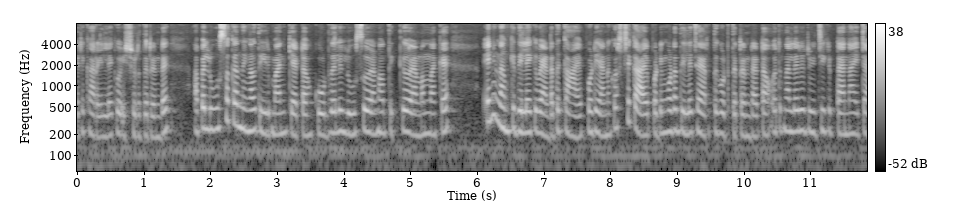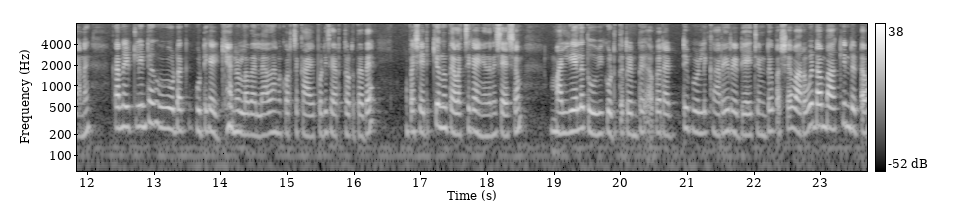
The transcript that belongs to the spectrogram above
ഒരു കറിയിലേക്ക് ഒഴിച്ചു കൊടുത്തിട്ടുണ്ട്. അപ്പോൾ ലൂസൊക്കെ നിങ്ങൾ തീരുമാനിക്കേട്ടോ. കൂടുതൽ ലൂസ് വേണോ തിക്ക് വേണോ എന്നൊക്കെ. ഇനി നമുക്കിതിലേക്ക് വേണ്ടത് കായപ്പൊടിയാണ്. കുറച്ച് കായപ്പൊടിയും കൂടെ ഇതിൽ ചേർത്ത് കൊടുത്തിട്ടുണ്ട് കേട്ടോ. ഒരു നല്ലൊരു രുചി കിട്ടാനായിട്ടാണ്. കാരണം ഇഡ്ലിന്റെ കൂടെ കൂട്ടി കഴിക്കാനുള്ളതല്ല. അതാണ് കുറച്ച് കായപ്പൊടി ചേർത്ത് കൊടുത്തത്. അപ്പോൾ ശരിക്കും ഒന്ന് തിളച്ച് കഴിഞ്ഞതിന് ശേഷം മല്ലിയില തൂവി കൊടുത്തിട്ടുണ്ട്. അപ്പോൾ ഒരു അടിപൊളി കറി റെഡി ആയിട്ടുണ്ട്. പക്ഷേ വറവിടാൻ ബാക്കിയുണ്ട് കേട്ടോ.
